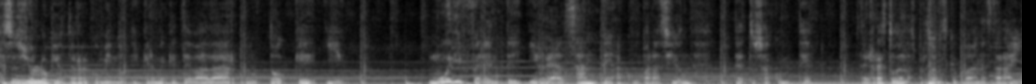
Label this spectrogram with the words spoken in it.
Eso es yo lo que yo te recomiendo y créeme que te va a dar un toque y muy diferente y realzante a comparación de tus, del resto de las personas que puedan estar ahí.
